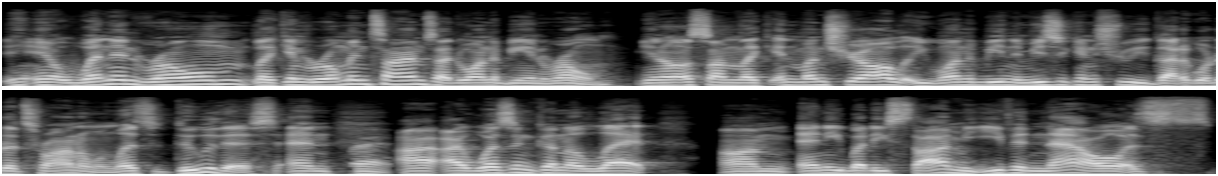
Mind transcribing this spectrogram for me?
you know when in rome like in roman times i'd want to be in rome you know so i'm like in montreal you want to be in the music industry you got to go to toronto and let's do this and Right. I, I wasn't gonna let um anybody stop me even now as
